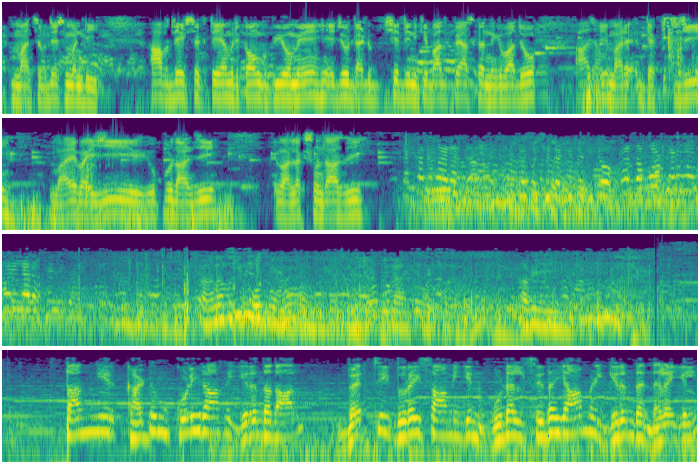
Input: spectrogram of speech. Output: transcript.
हिमाचल प्रदेश मंडी आप देख सकते हैं अमेरिकाओं के पीओ में ये जो डेड छह दिन के बाद प्रयास करने के बाद जो आज अभी हमारे अध्यक्ष जी हमारे भाई जी उप प्रधान जी हमारे लक्ष्मण दास जी अभी தண்ணீர் கடும் குளிராக இருந்ததால் வெற்றி துரைசாமியின் உடல் சிதையாமல் இருந்த நிலையில்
